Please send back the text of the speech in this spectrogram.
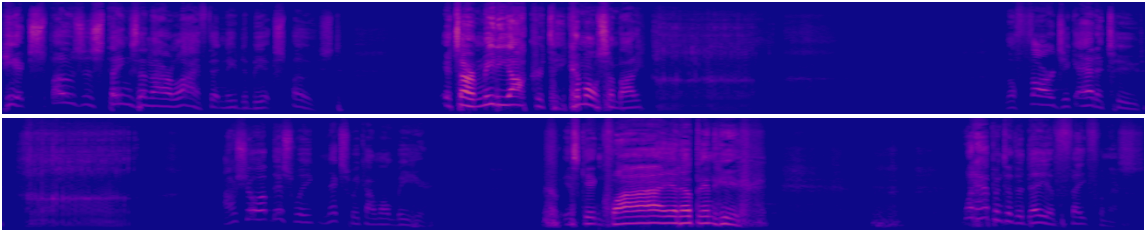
He exposes things in our life that need to be exposed. It's our mediocrity. Come on, somebody. lethargic attitude. I'll show up this week. Next week, I won't be here. It's getting quiet up in here. What happened to the day of faithfulness?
